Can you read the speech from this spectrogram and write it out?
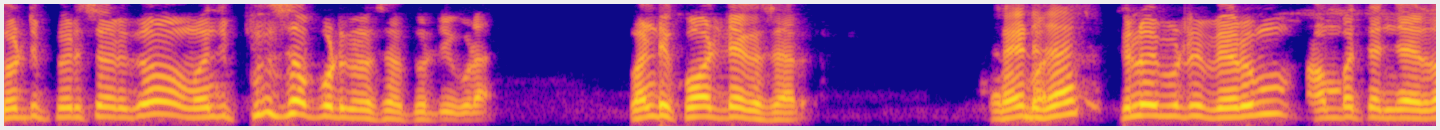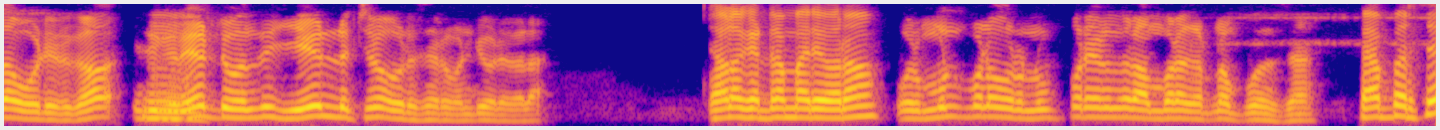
தொட்டி பெருசா இருக்கும். வண்டி புதுசா போட்டுக்கிறோம் சார் தொட்டி கூட. வண்டி குவாலிட்டியாக இருக்கும் சார். ரேட்டு சார்? கிலோமீட்டர் வெறும் ஐம்பத்தஞ்சாயிரம் தான் ஓடி இருக்கும் இதுக்கு. ரேட்டு வந்து ஏழு லட்ச ரூபா வரும் சார் வண்டியோட விலை. எவ்வளவு கட்டுற மாதிரி வரும்? ஒரு முன்பணம் ஒரு முப்பது ரூபாயிலிருந்து ஒரு ஐம்பது ரூபா கட்டினா போதும் சார். பேப்பர்ஸ்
